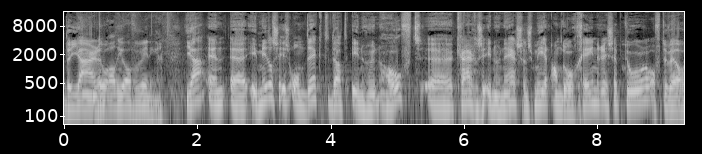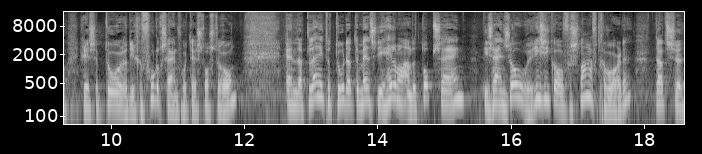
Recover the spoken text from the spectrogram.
de jaren. Door al die overwinningen. Ja, en uh, inmiddels is ontdekt dat in hun hoofd uh, krijgen ze in hun hersens meer androgeenreceptoren. Oftewel receptoren die gevoelig zijn voor testosteron. En dat leidt ertoe dat de mensen die helemaal aan de top zijn... die zijn zo risicoverslaafd geworden... dat ze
